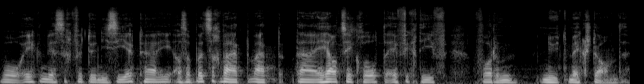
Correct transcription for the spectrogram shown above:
die irgendwie sich verdünnisiert haben. Also plötzlich wäre wär der EHC Kloten effektiv vor dem Nichts mehr gestanden.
